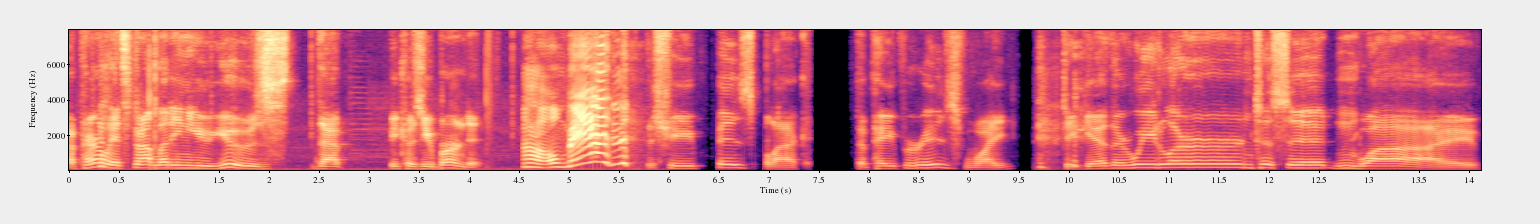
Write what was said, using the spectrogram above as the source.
Apparently, it's not letting you use that because you burned it. Oh man! The sheep is black, the paper is white. Together we learn to sit and wipe,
